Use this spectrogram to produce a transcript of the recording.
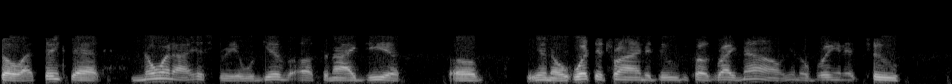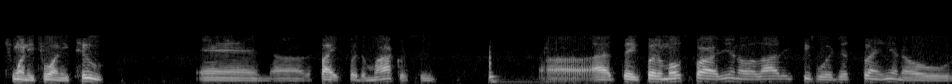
so I think that knowing our history, it will give us an idea of, you know, what they're trying to do because right now, you know, bringing it to 2022, and uh, the fight for democracy. Uh, I think for the most part, you know, a lot of these people are just playing, you know,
